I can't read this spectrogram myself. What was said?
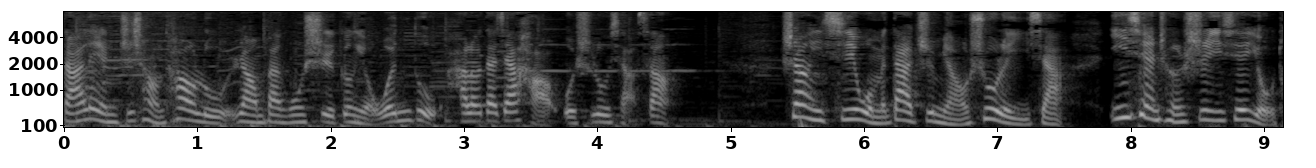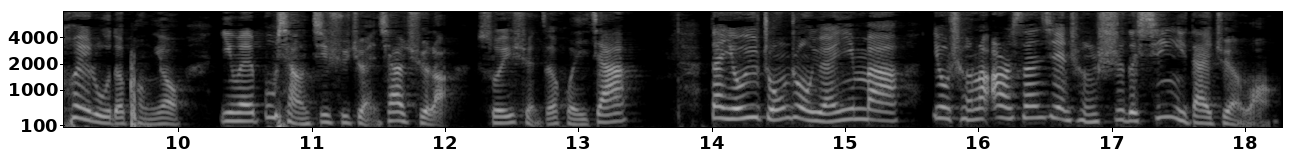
打脸职场套路，让办公室更有温度。Hello，大家好，我是陆小丧。上一期我们大致描述了一下一线城市一些有退路的朋友，因为不想继续卷下去了，所以选择回家。但由于种种原因吧，又成了二三线城市的新一代卷王。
